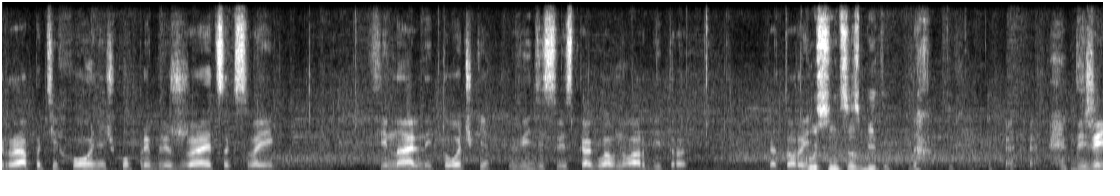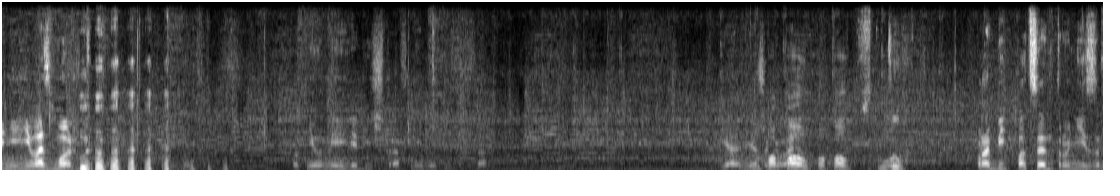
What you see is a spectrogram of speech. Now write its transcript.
Игра потихонечку приближается к своей финальной точке в виде свистка главного арбитра, который... Гусеница сбита. Движение невозможно. Вот не умею я бить штрафные FIFA. Я, я Ну попал, говорю, попал в ствол. Ух. пробить по центру низом.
